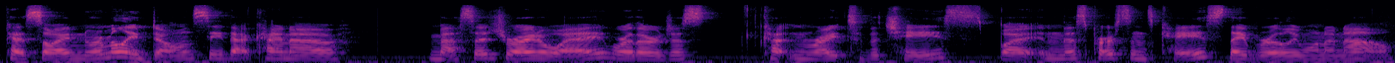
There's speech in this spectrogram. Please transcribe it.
Okay, so I normally don't see that kind of message right away where they're just cutting right to the chase, but in this person's case, they really want to know.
